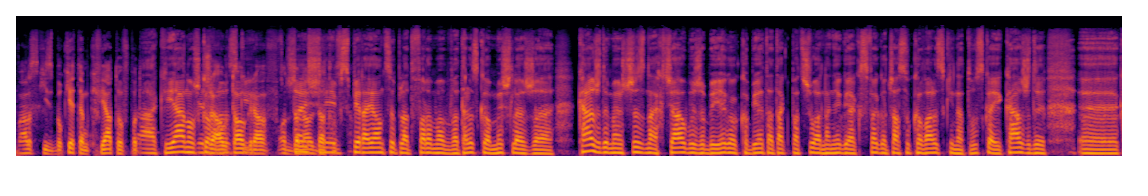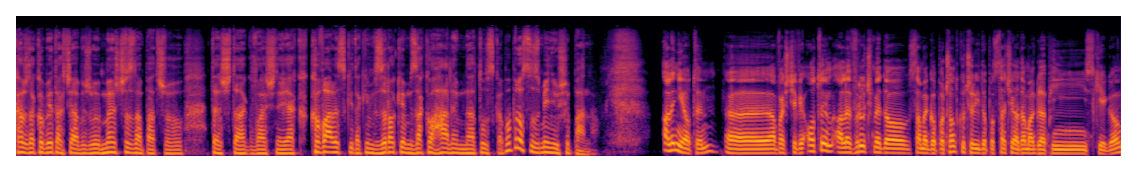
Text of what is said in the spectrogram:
Kowalski z bukietem kwiatów pod tak, Janusz Kowalski, autograf od Donalda Tuska. wspierający Platformę Obywatelską. Myślę, że każdy mężczyzna chciałby, żeby jego kobieta tak patrzyła na niego, jak swego czasu Kowalski na Tuska i każdy, e, każda kobieta chciałaby, żeby mężczyzna patrzył też tak właśnie jak Kowalski, takim wzrokiem zakochanym na Tuska. Po prostu zmienił się pan. Ale nie o tym, e, a właściwie o tym, ale wróćmy do samego początku, czyli do postaci Adama Glapińskiego.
